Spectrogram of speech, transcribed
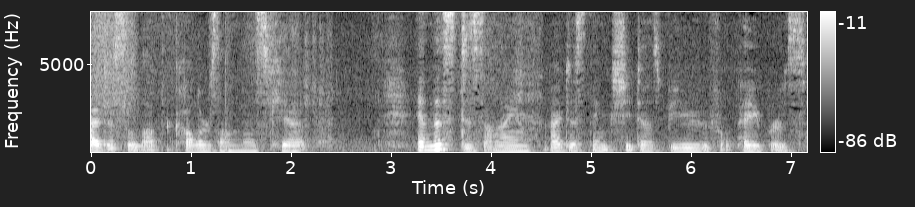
I just love the colors on this kit. And this design, I just think she does beautiful papers.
